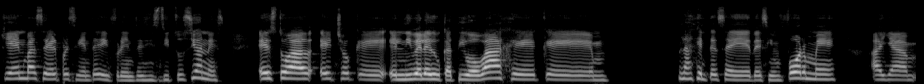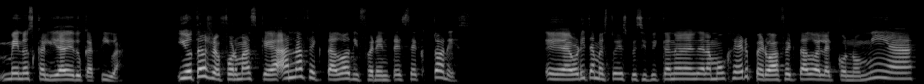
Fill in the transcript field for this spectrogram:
quién va a ser el presidente de diferentes instituciones. Esto ha hecho que el nivel educativo baje, que la gente se desinforme, haya menos calidad educativa y otras reformas que han afectado a diferentes sectores. Eh, ahorita me estoy especificando en el de la mujer, pero ha afectado a la economía,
